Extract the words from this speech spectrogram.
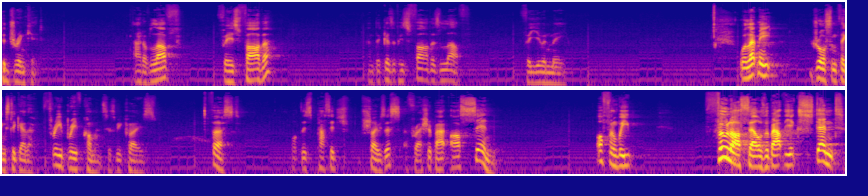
to drink it. Out of love for his father and because of his father's love for you and me. Well, let me draw some things together. Three brief comments as we close. First, what this passage shows us afresh about our sin. Often we fool ourselves about the extent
